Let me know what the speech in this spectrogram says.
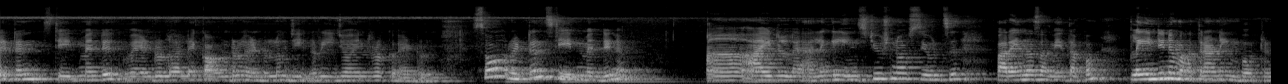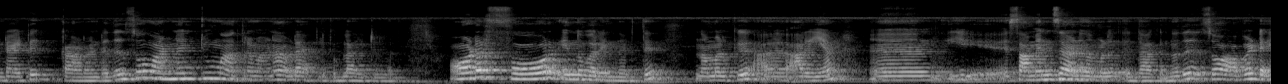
റിട്ടേൺ സ്റ്റേറ്റ്മെന്റ് വേണ്ടുള്ളൂ അല്ലെ കൗണ്ടർ വേണ്ടുള്ളൂ ജി റീജോയിന്ററൊക്കെ വേണ്ടുള്ളൂ. സോ റിട്ടേൺ സ്റ്റേറ്റ്മെന്റിന് ആയിട്ടുള്ള അല്ലെങ്കിൽ ഇൻസ്റ്റിറ്റ്യൂഷൻ ഓഫ് സ്യൂട്ട്സ് പറയുന്ന സമയത്ത് അപ്പം പ്ലെയിന്റിന് മാത്രമാണ് ഇമ്പോർട്ടന്റ് ആയിട്ട് കാണേണ്ടത്. സോ വൺ ആൻഡ് ടു മാത്രമാണ് അവിടെ ആപ്ലിക്കബിൾ ആയിട്ടുള്ളത്. ഓർഡർ ഫോർ എന്ന് പറയുന്നിടത്ത് നമ്മൾക്ക് അറിയാം ഈ സമൻസാണ് നമ്മൾ ഇതാക്കുന്നത്. സോ അവിടെ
